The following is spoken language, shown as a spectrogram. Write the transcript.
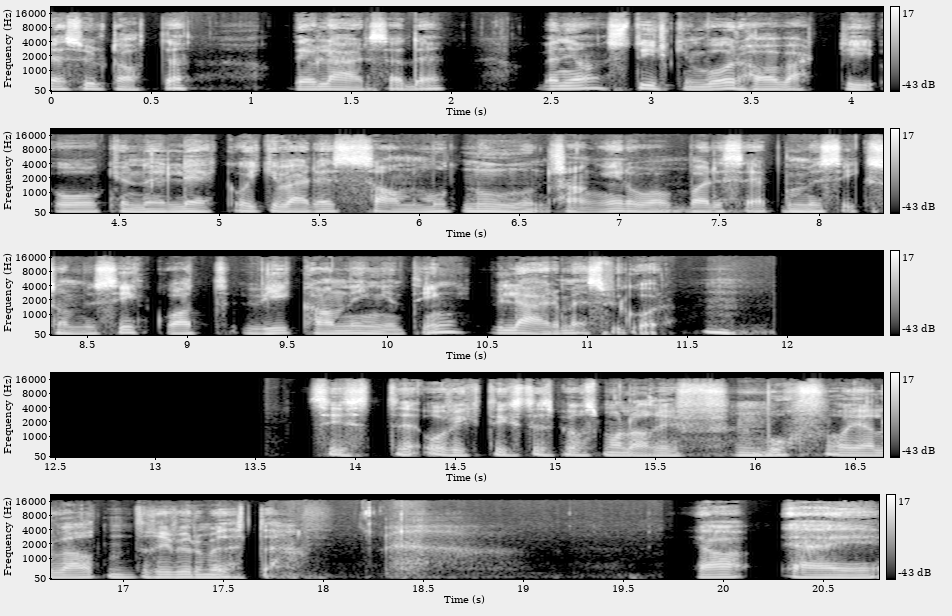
resultatet. Det å lære seg det. Men ja, styrken vår har vært i å kunne leke og ikke være sann mot noen sjanger, og bare se på musikk som musikk, og at vi kan ingenting. Vi lærer mens vi går. Mm. Siste og viktigste spørsmål, Arif. Mm. Hvorfor i all verden driver du med dette? Ja, jeg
